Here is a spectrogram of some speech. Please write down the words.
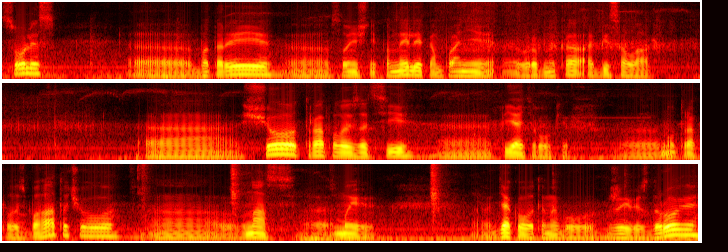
Solis, е, батареї, е, сонячні панелі компанії виробника Abi Е, Що трапилось за ці 5 років? Е, Ну, трапилось багато чого. Е, В нас е, ми, е, дякувати ми Богу, живі, здорові.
